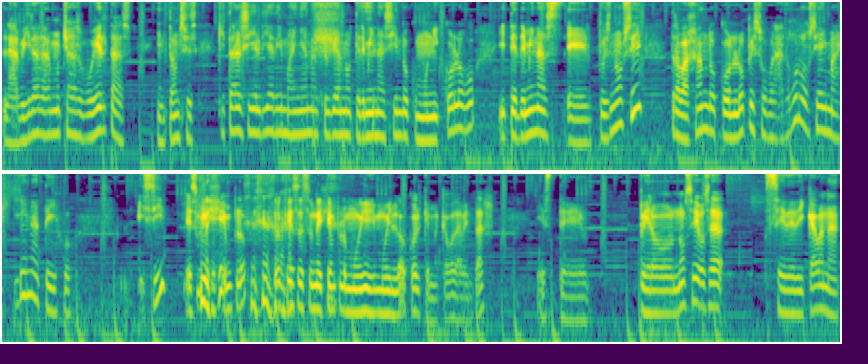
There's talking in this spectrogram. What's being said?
la vida da muchas vueltas. Entonces, ¿qué tal si el día de mañana tú ya no terminas siendo comunicólogo y terminas, eh, pues no sé, trabajando con López Obrador? O sea, imagínate, hijo. Y sí, es un ejemplo. Creo que eso es un ejemplo muy, muy loco el que me acabo de aventar. Este. Pero no sé, o sea, se dedicaban a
